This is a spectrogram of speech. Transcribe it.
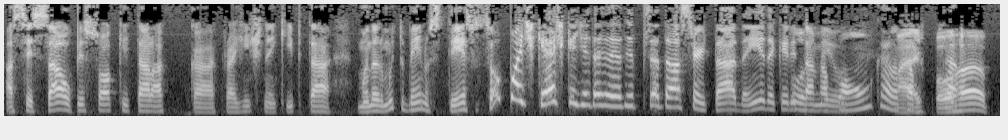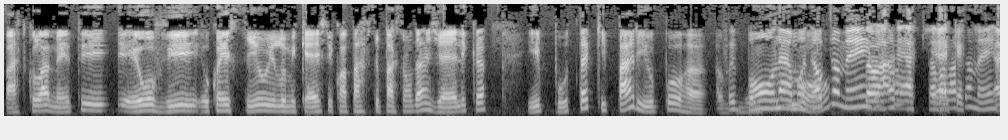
acessar, o pessoal que está lá com a gente na equipe tá mandando muito bem nos textos. Só o podcast que a gente precisa dar uma acertada ainda, que ele Pô, tá, tá meio. bom, cara. Mas, tá... porra, particularmente, eu ouvi, eu conheci o Illumicast com a participação da Angélica e puta que pariu, porra. Foi bom, né? O Manel bom. também. Não, o Manel é, tava é, lá é, também. é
